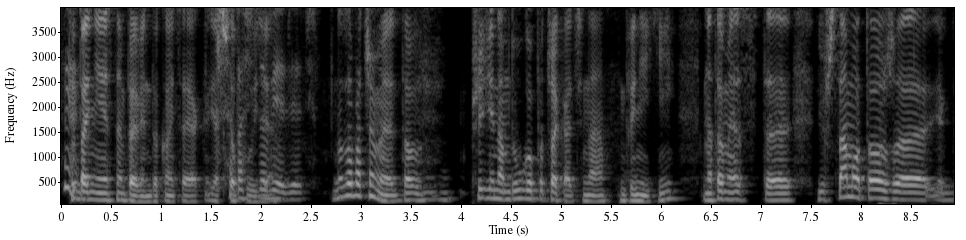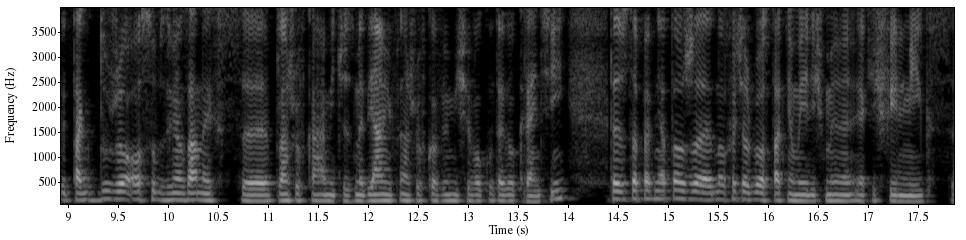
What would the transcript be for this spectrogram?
Hmm. Tutaj nie jestem pewien do końca, jak, jak Trzeba to pójdzie. Trzeba się dowiedzieć. No zobaczymy. To przyjdzie nam długo poczekać na wyniki. Natomiast e, już samo to, że jakby tak dużo osób związanych z planszówkami czy z mediami planszówkowymi się wokół tego kręci, też zapewnia to, że no chociażby ostatnio mieliśmy jakiś filmik z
